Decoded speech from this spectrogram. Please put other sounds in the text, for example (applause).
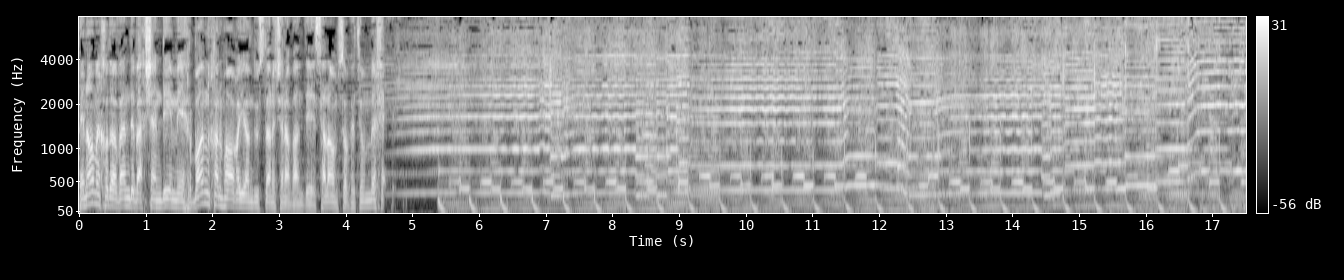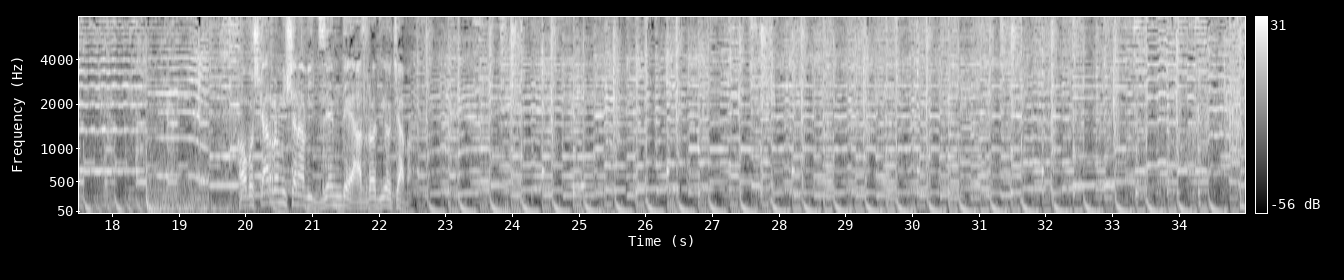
به نام خداوند بخشنده مهربان خانم ها آقایان دوستان شنونده سلام صبحتون بخیر. کاوشگر رو میشنوید زنده از رادیو جوان.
